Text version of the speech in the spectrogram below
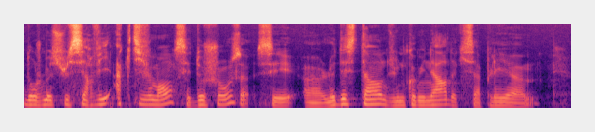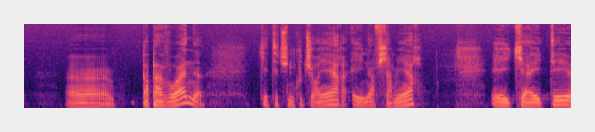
dont je me suis servi activement, c'est deux choses. C'est euh, le destin d'une communarde qui s'appelait euh, Papavoine, qui était une couturière et une infirmière et qui a été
